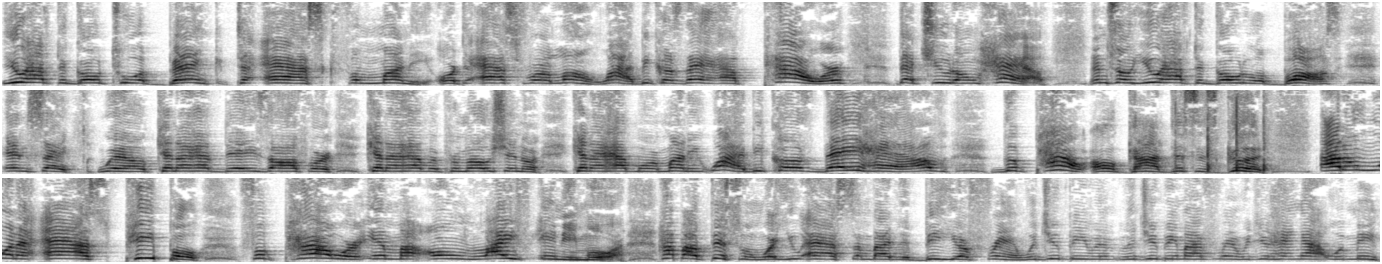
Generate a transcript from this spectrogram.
you have to go to a bank to ask for money or to ask for a loan. Why? Because they have power that you don't have. And so you have to go to a boss and say, well, can I have days off or can I have a promotion or can I have more money? Why? Because they have the power. Oh God, this is good. I don't want to ask people for power in my own life anymore. How about this one where you ask somebody to be your friend? Would you be would you be my friend? Would you hang out with me?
